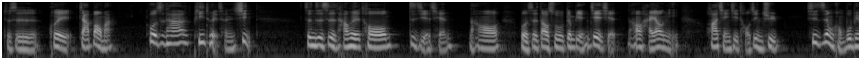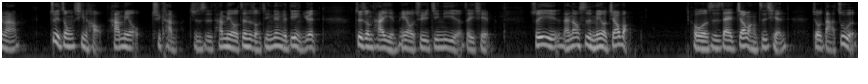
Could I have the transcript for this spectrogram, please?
就是会家暴吗？或者是他劈腿成性，甚至是他会偷自己的钱，然后或者是到处跟别人借钱，然后还要你花钱一起投进去，是这种恐怖片吗？最终幸好他没有去看，就是他没有真的走进那个电影院。最终他也没有去经历了这一切，所以难道是没有交往，或者是在交往之前就打住了？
